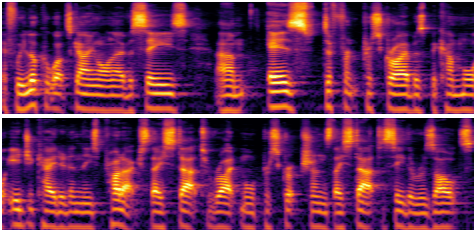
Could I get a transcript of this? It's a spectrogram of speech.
if we look at what's going on overseas, um, as different prescribers become more educated in these products, they start to write more prescriptions, they start to see the results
